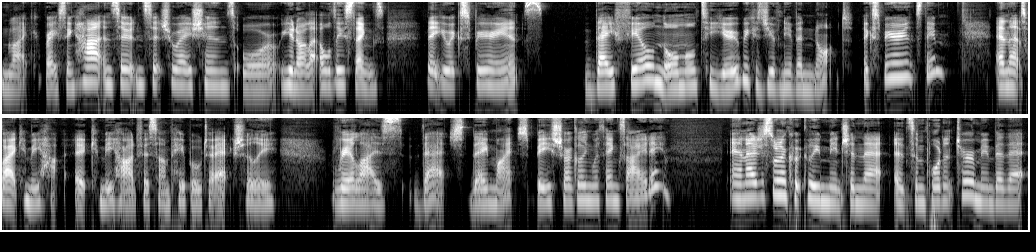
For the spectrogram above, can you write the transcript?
like racing heart in certain situations, or you know, like all these things that you experience, they feel normal to you because you've never not experienced them, and that's why it can be it can be hard for some people to actually realize that they might be struggling with anxiety. And I just want to quickly mention that it's important to remember that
